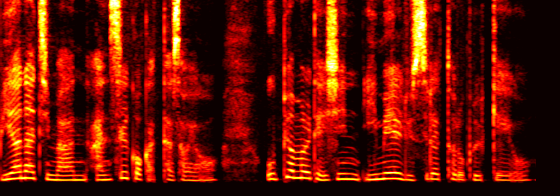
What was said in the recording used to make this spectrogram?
미안하지만 안 쓸 것 같아서요. 우편물 대신 이메일 뉴스레터로 볼게요.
